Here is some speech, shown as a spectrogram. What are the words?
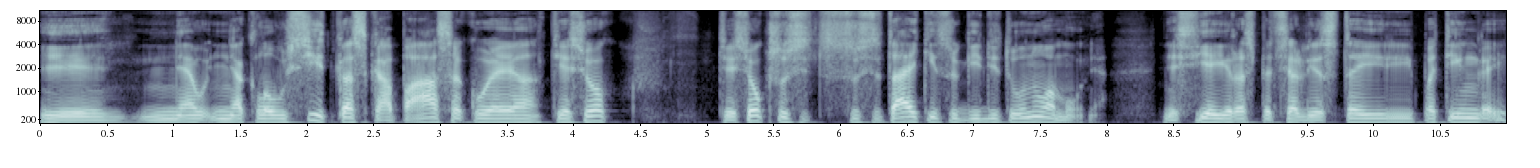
ne, neklausyt, kas ką pasakoja, tiesiog, tiesiog susitaikyti su gydytojų nuomonė. Nes jie yra specialistai ypatingai,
